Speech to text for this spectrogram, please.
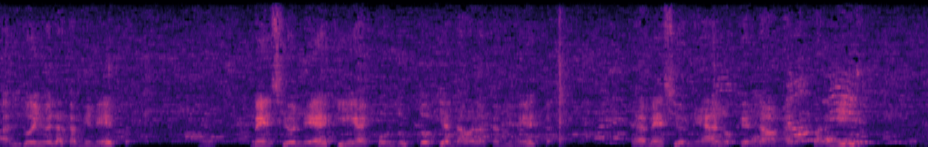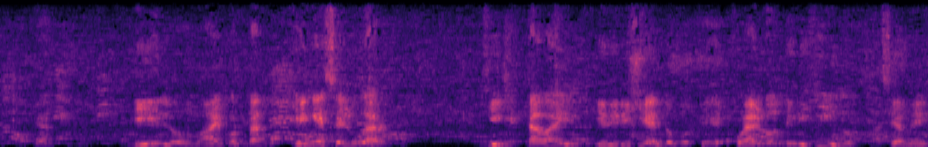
al dueño de la camioneta. Mencioné aquí al conductor que andaba la camioneta. Mencioné a los que andaban a las parmillas. Y lo más importante, que en ese lugar, quien estaba ahí y dirigiendo, porque fue algo dirigido hacia mí,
